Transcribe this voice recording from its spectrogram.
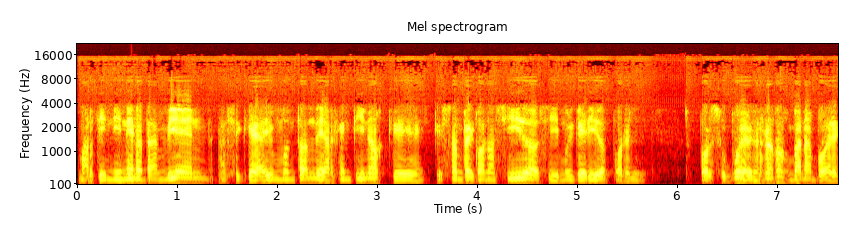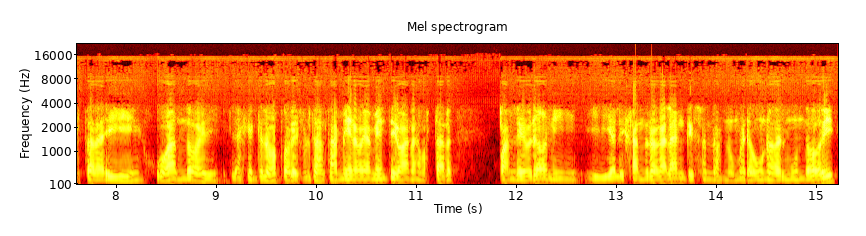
Martín Dineno también, así que hay un montón de argentinos que, que son reconocidos y muy queridos por el por su pueblo, ¿no? Van a poder estar ahí jugando y la gente lo va a poder disfrutar. También obviamente van a estar Juan Lebrón y, Alejandro Galán, que son los número uno del mundo hoy,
